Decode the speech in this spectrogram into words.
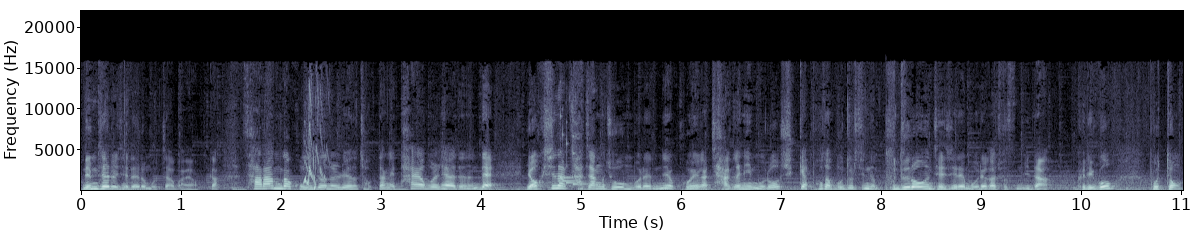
냄새를 제대로 못 잡아요. 그러니까 사람과 공존을 위해서 적당히 타협을 해야 되는데 역시나 가장 좋은 모래는요. 고양이가 작은 힘으로 쉽게 퍼서 묻을 수 있는 부드러운 재질의 모래가 좋습니다. 그리고 보통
